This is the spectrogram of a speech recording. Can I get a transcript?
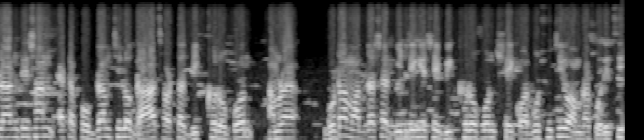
প্লান্টেশন একটা প্রোগ্রাম ছিল গাছ অর্থাৎ বৃক্ষরোপণ। আমরা গোটা মাদ্রাসার বিল্ডিং এ সেই বৃক্ষরোপণ সেই কর্মসূচিও আমরা করেছি।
